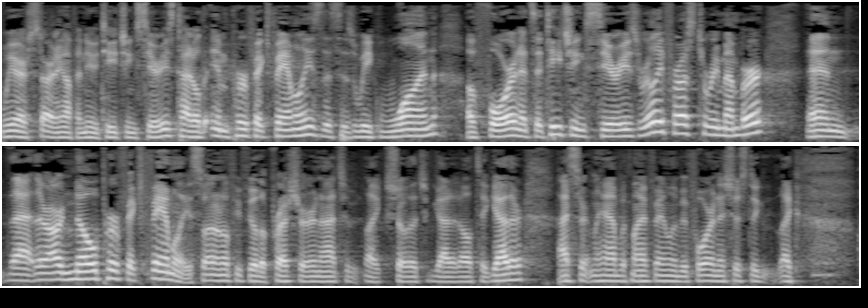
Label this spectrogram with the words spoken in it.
We are starting off a new teaching series titled Imperfect Families. This is week one of four, and it's a teaching series really for us to remember and that there are no perfect families. So I don't know if you feel the pressure or not to like show that you've got it all together. I certainly have with my family before, and it's just like,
